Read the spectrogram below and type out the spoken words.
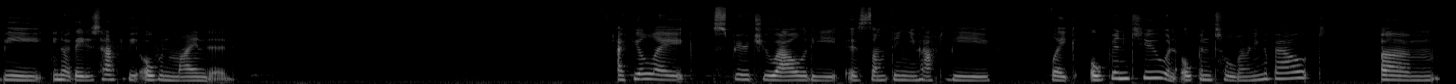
be, you know, they just have to be open-minded I feel like spirituality is something you have to be like open to and open to learning about. Um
